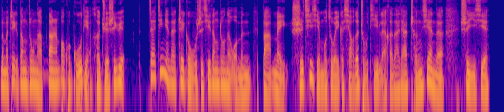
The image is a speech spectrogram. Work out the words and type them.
那么这个当中呢，当然包括古典和爵士乐。在今年的这个五十期当中呢，我们把每十期节目作为一个小的主题来和大家呈现的，是一些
